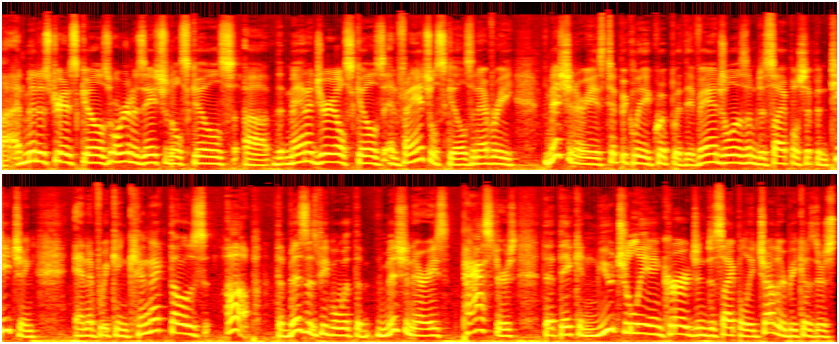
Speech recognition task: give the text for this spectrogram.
uh, administrative skills, organizational skills, uh, the managerial skills, and financial skills, and every missionary is typically equipped with evangelism, discipleship, and teaching. And if we can connect those up, the business people with the missionaries, pastors, that they can mutually encourage and disciple each other because there's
